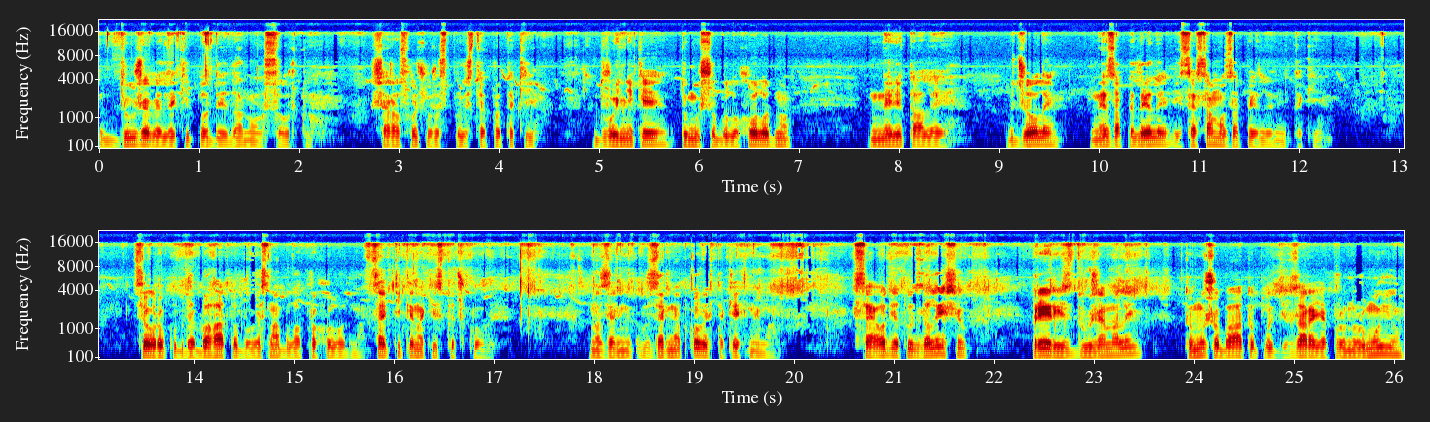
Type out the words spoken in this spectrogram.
дуже великі плоди даного сорту. Ще раз хочу розповісти про такі двойники, тому що було холодно, не літали бджоли, не запилили і це самозапилені такі. Цього року буде багато, бо весна була прохолодна. Це тільки на кісточкових. На зерняткових таких нема. Все, от я тут залишив. Приріст дуже малий, тому що багато плодів. Зараз я пронормую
